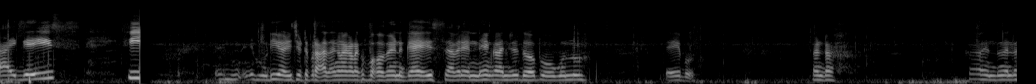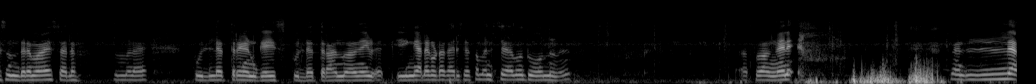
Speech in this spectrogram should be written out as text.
bye guys മുടി കഴിച്ചിട്ട് പ്രാതങ്ങളെ കണക്ക് പോവേണ് ഗൈസ് അവരെന്നെയും കളഞ്ഞിട്ട് ഇതോ പോകുന്നു. ദേ പോ. കണ്ടോ? ആ എന്ത് നല്ല സുന്ദരമായ സ്ഥലം. നമ്മളെ പുല്ലത്രയാണ് ഗൈസ് പുല്ലത്ര എന്ന് പറഞ്ഞാൽ ഇവിടെ കൂടെ കാര്യക്കൊക്കെ മനസ്സിലാകുമെന്ന് തോന്നുന്നു. അപ്പോൾ അങ്ങനെ. നല്ല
